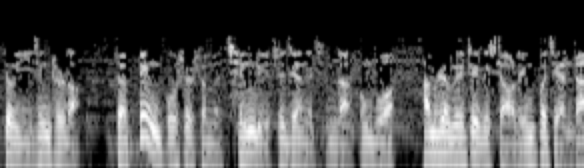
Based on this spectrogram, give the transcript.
就已经知道这并不是什么情侣之间的情感风波。他们认为这个小玲不简单，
